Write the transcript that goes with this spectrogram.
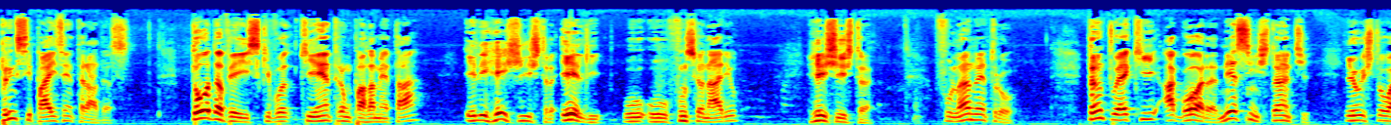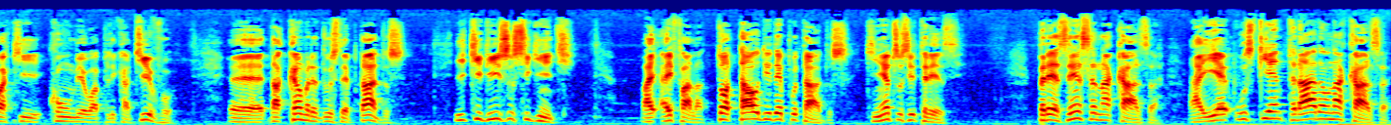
principais entradas. Toda vez que, que entra um parlamentar, ele registra, ele, o, o funcionário, registra. Fulano entrou. Tanto é que agora, nesse instante, eu estou aqui com o meu aplicativo é, da Câmara dos Deputados e que diz o seguinte: aí, aí fala, total de deputados, 513. Presença na casa. Aí é os que entraram na casa.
